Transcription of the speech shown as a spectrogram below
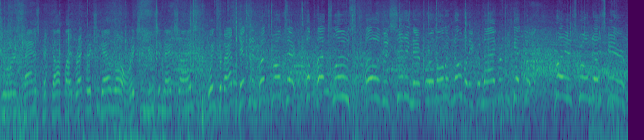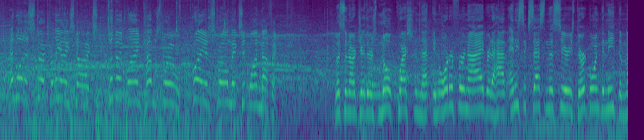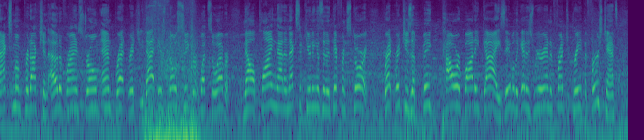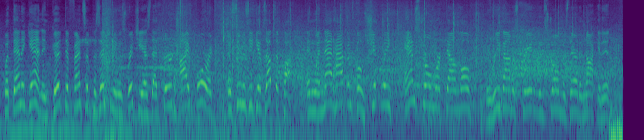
Schuler's pass picked off by Brett Ritchie down low. Ritchie using that size, wins the battle, gets it in front, Strome's there. The puck's loose. Oh, it was sitting there for a moment. Nobody from Niagara could get to it. Ryan Strome does here, and what a start for the Ice Dogs. The big line comes through. Ryan Strome makes it 1 0. Listen, RJ, there's no question that in order for Niagara to have any success in this series, they're going to need the maximum production out of Ryan Strome and Brett Ritchie. That is no secret whatsoever. Now, applying that and executing is a different story. Brett Ritchie's a big, power-bodied guy. He's able to get his rear end in front to create the first chance, but then again, in good defensive positioning as Ritchie as that third high forward as soon as he gives up the puck. And when that happens, both Shipley and Strome work down low. The rebound is created and Strome is there to knock it in.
